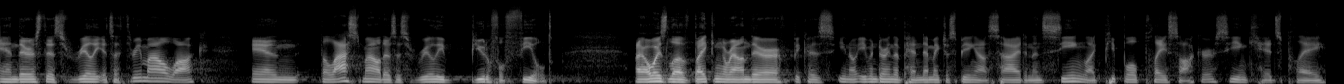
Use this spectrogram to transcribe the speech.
and there's this really, it's a three mile walk, and the last mile, there's this really beautiful field. I always love biking around there because, you know, even during the pandemic, just being outside and then seeing like people play soccer, seeing kids play,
